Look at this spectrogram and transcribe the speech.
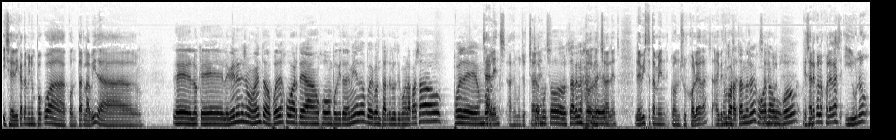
y se dedica también un poco a contar la vida. Eh, lo que le viene en ese momento, puede jugarte a un juego un poquito de miedo, puede contarte lo último que le ha pasado, puede... embor- Challenge, hace muchos challenges. todos los challenges. todos los challenges. Le he visto también con sus colegas. Hay veces Emborrachándose, jugando a un juego. Que sale con los colegas y uno,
